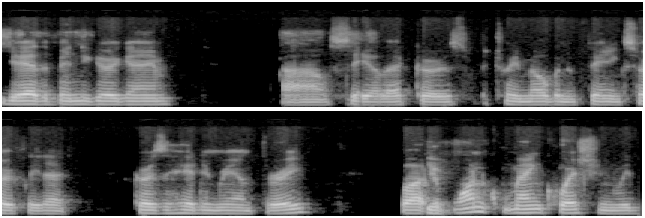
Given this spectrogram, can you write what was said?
yeah, the Bendigo game. Uh, we'll see how that goes between Melbourne and Phoenix. Hopefully that goes ahead in round three. But Yep. one main question with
